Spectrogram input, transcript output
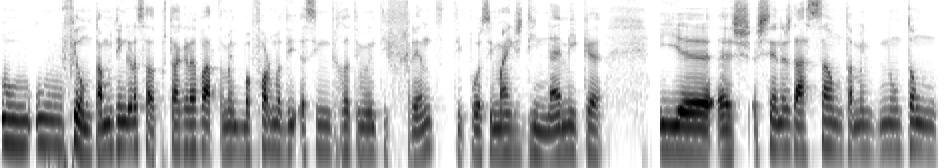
o, o filme está muito engraçado porque está gravado também de uma forma de, assim relativamente diferente, tipo assim mais dinâmica e uh, as, as, cenas de ação também não estão.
